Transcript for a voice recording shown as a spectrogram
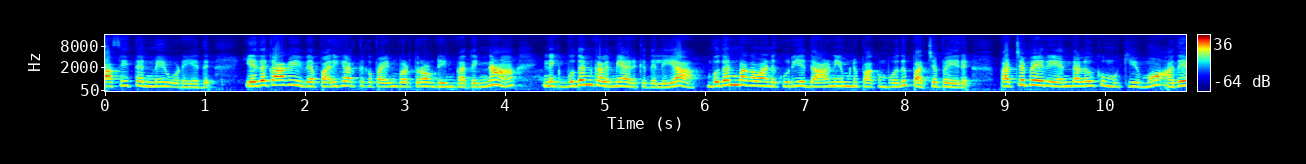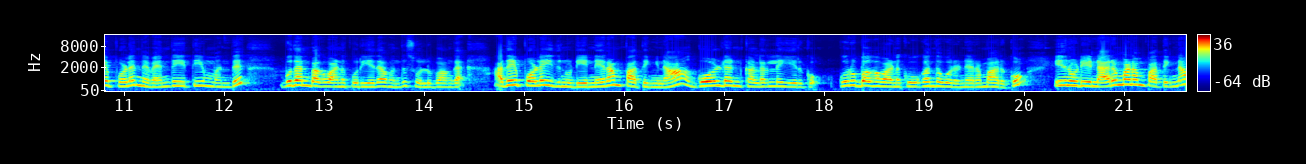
பசைத்தன்மை உடையது. எதுக்காக இதை பரிகாரத்துக்கு பயன்படுத்துகிறோம் அப்படின்னு பார்த்திங்கன்னா இன்றைக்கி புதன்கிழமையாக இருக்குது இல்லையா? புதன் பகவானுக்குரிய தானியம்னு பார்க்கும்போது பச்சைப்பயிறு. பச்சைப்பயிறு எந்த அளவுக்கு முக்கியமோ அதே போல் இந்த வெந்தயத்தையும் வந்து புதன் பகவானுக்குரியதாக வந்து சொல்லுவாங்க. அதே போல் இதனுடைய நிறம் பார்த்திங்கன்னா கோல்டன் கலரில் இருக்கும். குரு பகவானுக்கு உகந்த ஒரு நிறமாக இருக்கும். இதனுடைய நறுமணம் பார்த்திங்கன்னா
